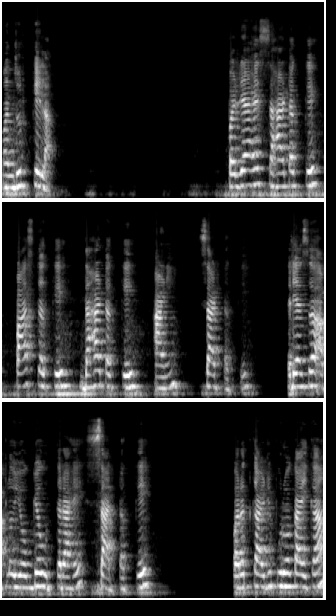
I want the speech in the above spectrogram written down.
मंजूर केला. पर्याय आहे सहा टक्के पाच टक्के दहा टक्के आणि साठ टक्के. तर याचं आपलं योग्य उत्तर आहे सात टक्के. परत काळजीपूर्वक ऐका.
